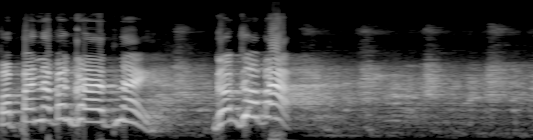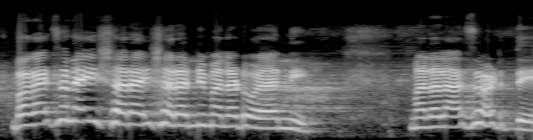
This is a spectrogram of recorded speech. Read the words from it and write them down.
पप्पांना पण कळत नाही. गप झोपा. बघायचं नाही इशारा इशारांनी मला डोळ्यांनी. मला लाज वाटते.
